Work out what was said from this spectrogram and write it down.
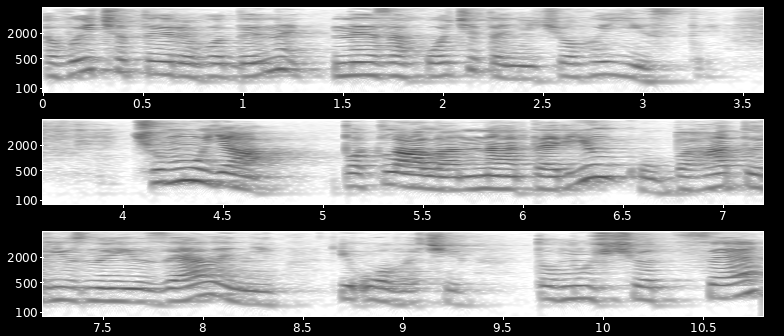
ви 4 години не захочете нічого їсти. Чому я поклала на тарілку багато різної зелені і овочі? Тому що це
